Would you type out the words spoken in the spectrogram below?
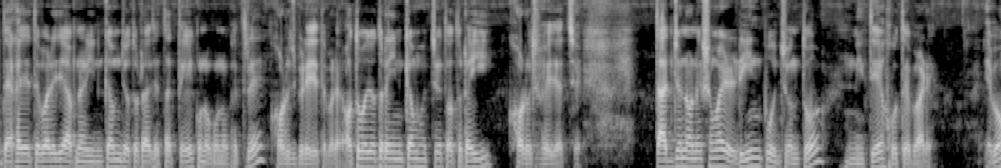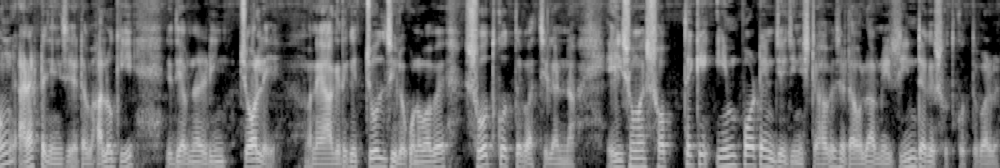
দেখা যেতে পারে যে আপনার ইনকাম যতটা আছে তার থেকে কোনো কোনো ক্ষেত্রে খরচ বেড়ে যেতে পারে। অথবা যতটা ইনকাম হচ্ছে ততটাই খরচ হয়ে যাচ্ছে। তার জন্য অনেক সময় ঋণ পর্যন্ত নিতে হতে পারে। এবং আরেকটা জিনিস, এটা ভালো কি, যদি আপনার ঋণ চলে মানে আগে থেকে চলছিল, কোনোভাবে শোধ করতে পারছিলেন না, এই সময় সব থেকে ইম্পর্টেন্ট যে জিনিসটা হবে সেটা হলো আপনি ঋণটাকে শোধ করতে পারবেন।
